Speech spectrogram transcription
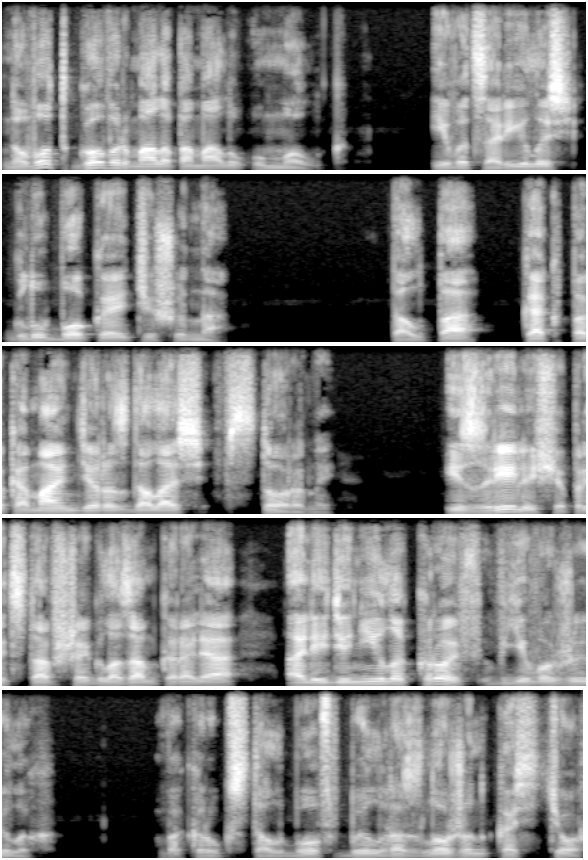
Но вот говор мало-помалу умолк, и воцарилась глубокая тишина. Толпа, как по команде, раздалась в стороны, и зрелище, представшее глазам короля, оледенило кровь в его жилах. Вокруг столбов был разложен костер,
